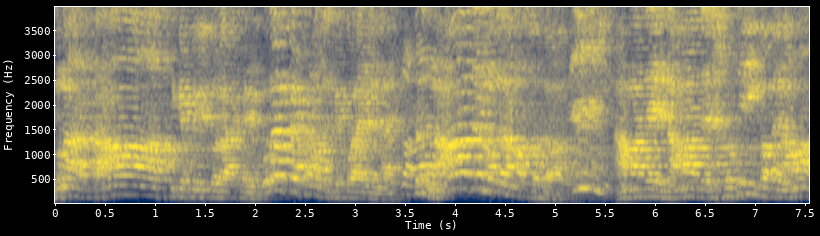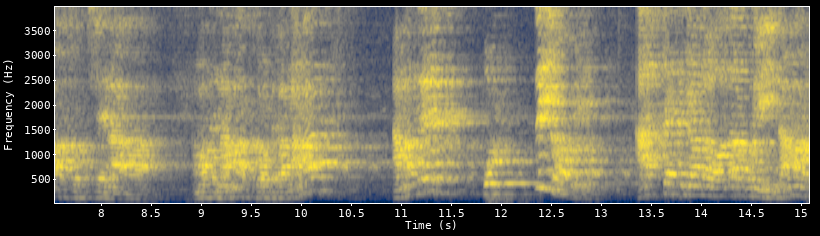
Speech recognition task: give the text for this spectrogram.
গুনার কাজ থেকে পীড়িত রাখবেন গুনার কাজ আমাদেরকে করাবেন না। তো নামাজের মতো নামাজ হবে। আমাদের নামাজের সঠিকভাবে নামাজ হচ্ছে না। আমাদের নামাজ পড়তে হবে। নামাজ আমাদের পড়তেই হবে। আজকে থেকে আমরা ওয়াদা করি? নামাজ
